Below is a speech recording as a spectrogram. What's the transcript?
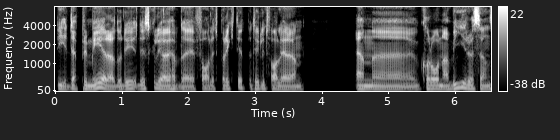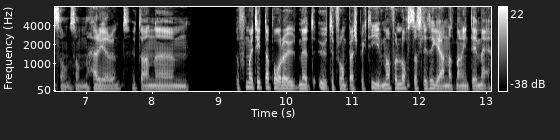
blir deprimerad och det, det skulle jag hävda är farligt på riktigt. Betydligt farligare än, än uh, coronavirusen som, som härjar runt. Utan, um, då får man titta på det med ett utifrån perspektiv. Man får låtsas lite grann att man inte är med.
